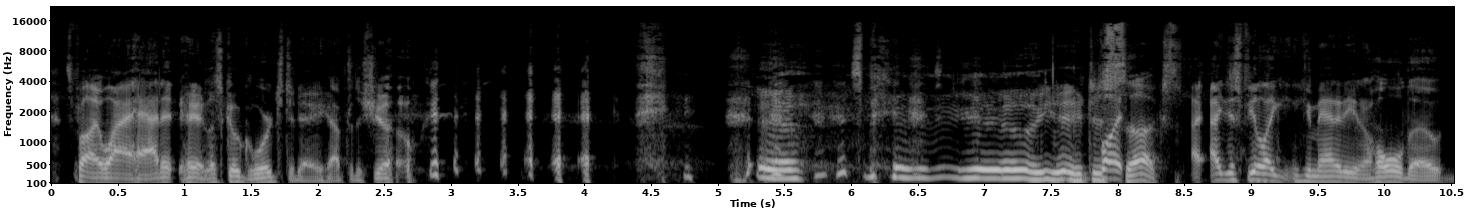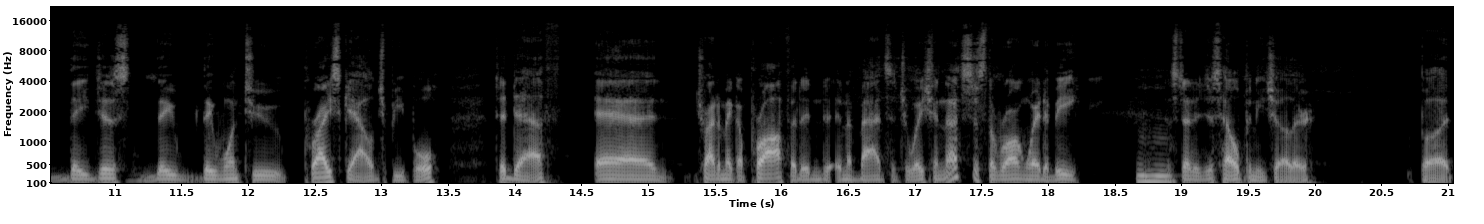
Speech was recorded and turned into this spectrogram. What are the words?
that's probably why I had it. Hey, let's go gorge today after the show. yeah. it just But- sucks. I, I just feel like humanity in a whole, though, they just they they want to price gouge people to death and try to make a profit in, in a bad situation. That's just the wrong way to be. Mhm. Instead of just helping each other, but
